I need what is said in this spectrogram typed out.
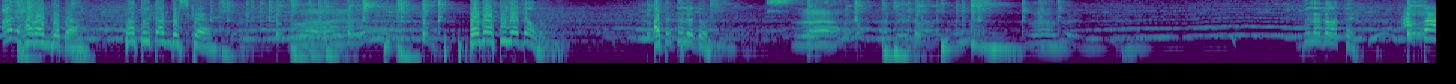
আই আই হারাম দাদা তা তুই কান্দস কে বাবারে, দাদা তুলে দাও হাতে তুলে দাও না, হাতে দাও। বাবারে। তুলে দাও হাতে আব্বা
